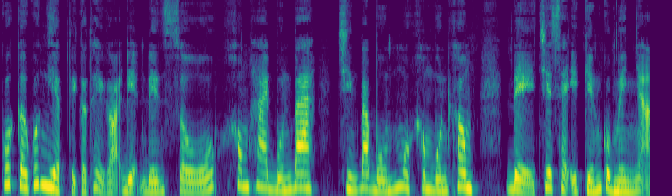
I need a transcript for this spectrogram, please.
Quốc cơ Quốc nghiệp thì có thể gọi điện đến số 0243 934 1040 để chia sẻ ý kiến của mình nhé.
